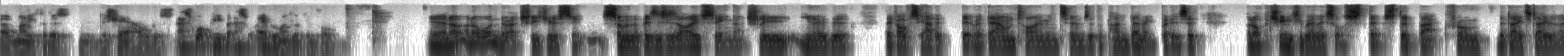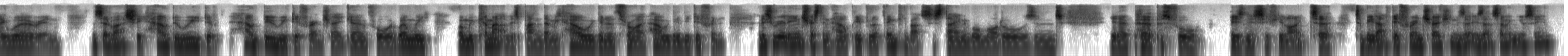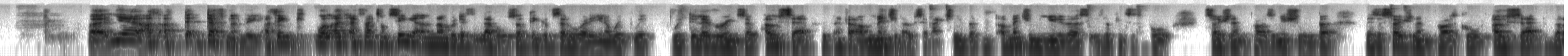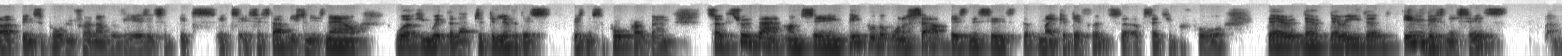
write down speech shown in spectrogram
uh, money for the, the shareholders? That's what people, that's what everyone's looking for. Yeah, and I, and I wonder actually, just some of the businesses I've seen actually, you know, that they've obviously had a bit of a downtime in terms of the pandemic, but it's a an opportunity where they sort of st- stood back from the day to day that they were in and said, "Well, actually, how do we di- how do we differentiate going forward when we when we come out of this pandemic? How are we going to thrive? How are we going to be different?" And it's really interesting how people are thinking about sustainable models and you know purposeful business, if you like, to to be that differentiation. Is that is that something you're seeing? Uh, yeah, definitely. I think. Well, I, in fact, I'm seeing it on a number of different levels. I think I've said already. You know, we're, we're, delivering. So OSEP. In fact, I've mentioned OSEP actually, but I've mentioned the university is looking to support social enterprise initially. But there's a social enterprise called OSEP that I've been supporting for a number of years. It's it's it's it's established and it's now working with the LEP to deliver this business support program. So through that, I'm seeing people that want to set up businesses that make a difference. That I've said to you before, they're they're they're either in businesses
